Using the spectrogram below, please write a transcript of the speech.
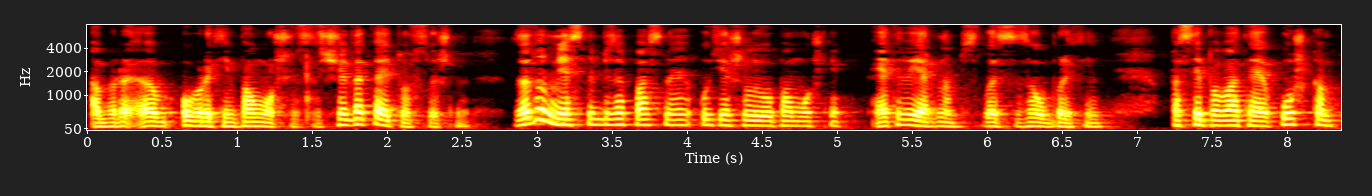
оборотень поморщился. Чердака и то слышно. Зато место безопасное, утешил его помощник. Это верно, согласился оборотень. Послеповатое окошко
